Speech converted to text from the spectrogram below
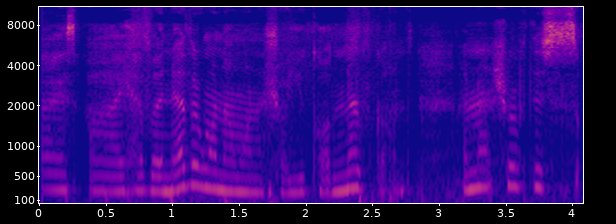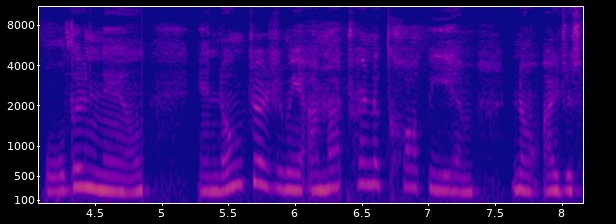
Guys, I have another one I want to show you called Nerf Guns. I'm not sure if this is old or new, and don't judge me. I'm not trying to copy him. No, I just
